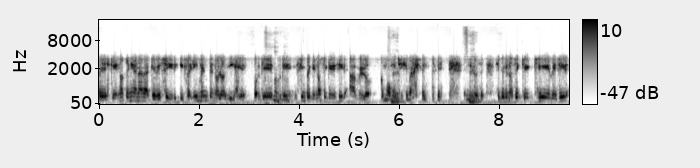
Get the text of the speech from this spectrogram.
es que no tenía nada que decir y felizmente no lo dije, porque porque siempre que no sé qué decir, hablo, como muchísima gente. Entonces, siempre que no sé qué, qué, decir,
